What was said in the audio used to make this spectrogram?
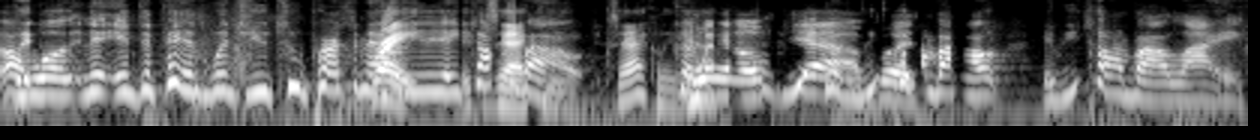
Oh well, it, it depends which YouTube right? personality they talk Exactly. about. Exactly. yeah. well, yeah, 'Cause if you but talking about if you talking about like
